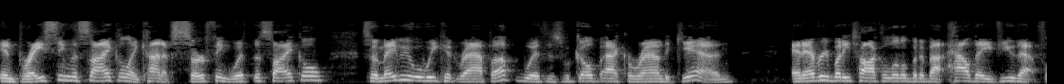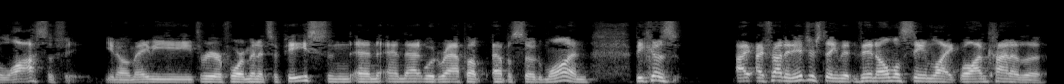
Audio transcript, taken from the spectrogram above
embracing the cycle and kind of surfing with the cycle. So maybe what we could wrap up with is we'll go back around again and everybody talk a little bit about how they view that philosophy. You know, maybe three or four minutes apiece and, and, and that would wrap up episode one because I, I found it interesting that Vin almost seemed like, well, I'm kind of the,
